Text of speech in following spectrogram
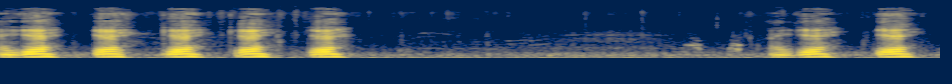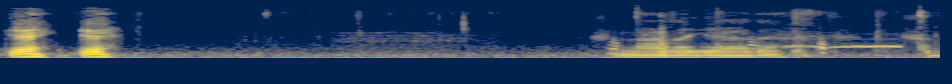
Ha, Gel gel gel gel gel. Ha, Gel gel gel gel. Şunlar da geldi. Şu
